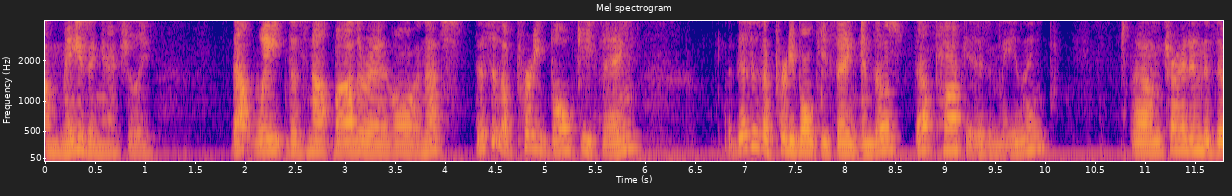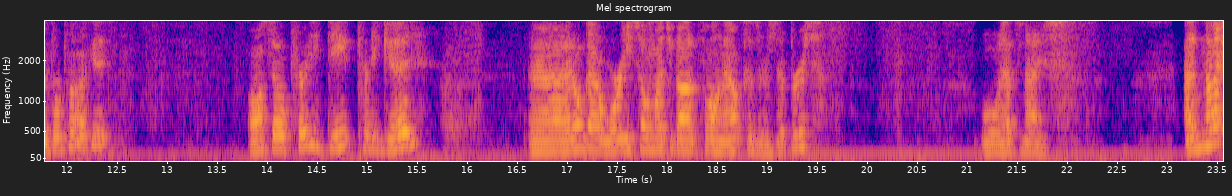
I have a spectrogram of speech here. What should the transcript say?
amazing actually. That weight does not bother it at all, and that's this is a pretty bulky thing. This is a pretty bulky thing, and those that pocket is amazing. Um, try it in the zipper pocket. Also, pretty deep, pretty good. Uh, I don't got to worry so much about it falling out because they're zippers. Oh, that's nice. I'm not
